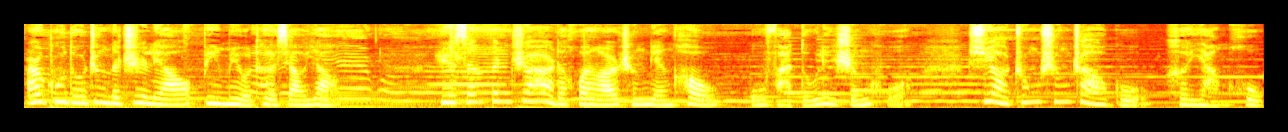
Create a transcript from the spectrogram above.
而孤独症的治疗并没有特效药，约三分之二的患儿成年后无法独立生活，需要终生照顾和养护。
